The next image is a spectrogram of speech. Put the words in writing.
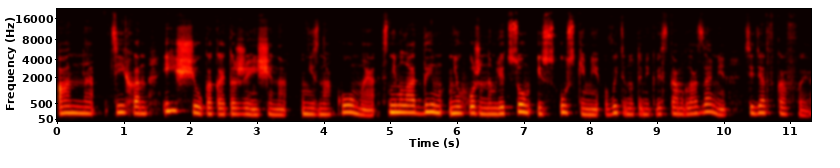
Анна, Тихон и еще какая-то женщина, незнакомая, с немолодым, неухоженным лицом и с узкими, вытянутыми к вискам глазами, сидят в кафе.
